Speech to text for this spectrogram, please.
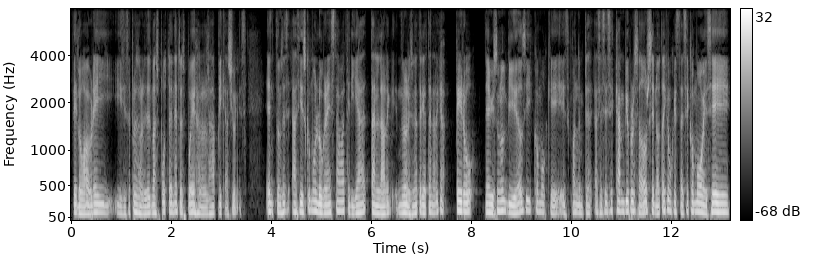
te lo abre y, y si ese procesador es más potente, entonces puede jalar las aplicaciones. Entonces, así es como logran esta batería tan larga, no es una batería tan larga, pero he visto unos videos y como que es cuando haces ese cambio de procesador, se nota como que está ese como ese,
